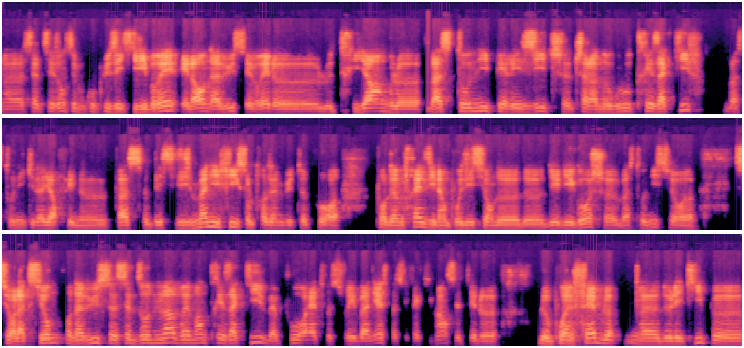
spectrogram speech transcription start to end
Euh, cette saison, c'est beaucoup plus équilibré. Et là, on a vu, c'est vrai, le, triangle Bastoni, Perisic, Chalanoglu très actif. Bastoni qui d'ailleurs fait une passe décisive magnifique sur le troisième but pour, pour Dumfries. Il est en position de, d'ailier gauche, Bastoni sur, sur l'action. On a vu cette zone-là vraiment très active ben, pour être sur Ibanez parce qu'effectivement, c'était le, le, point faible euh, de l'équipe. Euh,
